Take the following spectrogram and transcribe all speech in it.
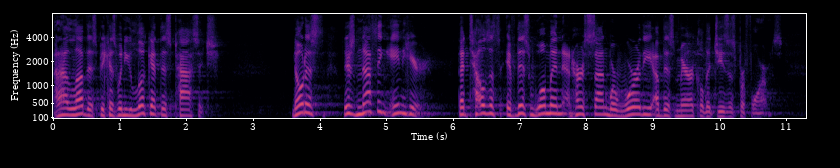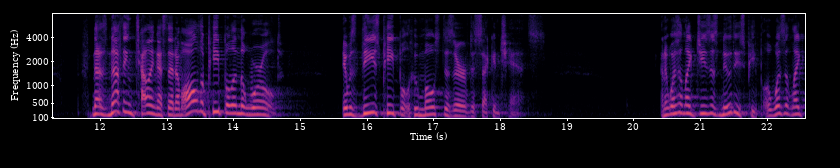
And I love this because when you look at this passage, notice there's nothing in here that tells us if this woman and her son were worthy of this miracle that Jesus performs. Now, there's nothing telling us that of all the people in the world, it was these people who most deserved a second chance. And it wasn't like Jesus knew these people, it wasn't like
